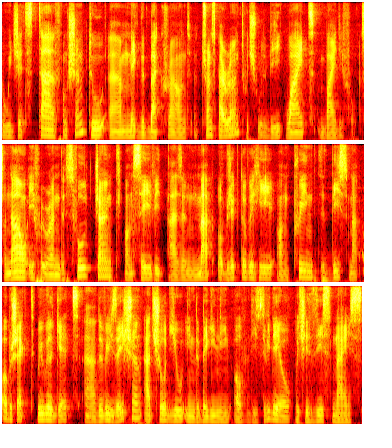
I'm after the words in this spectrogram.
widget style function to um, make the background transparent, which will be white by default. So now if we run this full chunk and save it as a map object over here and print this map object, we will get uh, the visualization I showed you in the beginning of this video, which is this nice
